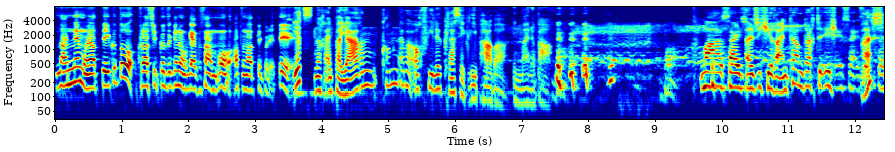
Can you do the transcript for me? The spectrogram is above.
何年もやっていくとクラシック好きのお客さんも集まってくれて Jetzt, nach ein paar Jahren, kommen aber auch viele Klassikliebhaber in meine Bar. Als ich hier reinkam, dachte ich, was?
